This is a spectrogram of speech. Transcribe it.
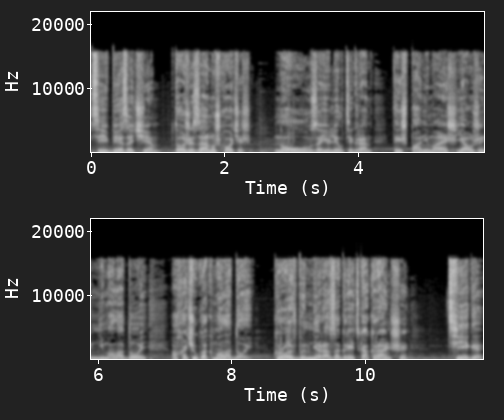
Тебе зачем? Тоже замуж хочешь?» «Ну», — заюлил Тигран, — «ты ж понимаешь, я уже не молодой, а хочу как молодой. Кровь бы мне разогреть, как раньше». «Тига,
